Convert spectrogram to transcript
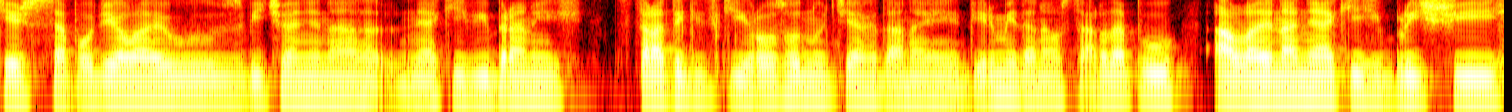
tiež sa podielajú zvyčajne na nejakých vybraných strategických rozhodnutiach danej firmy, daného startupu, ale na nejakých bližších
